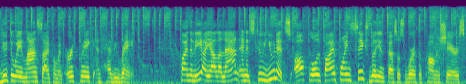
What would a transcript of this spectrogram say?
due to a landslide from an earthquake and heavy rain. Finally, Ayala Land and its two units offload 5.6 billion pesos worth of common shares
